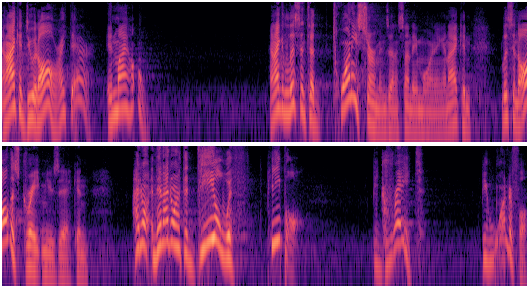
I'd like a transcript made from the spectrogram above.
and I can do it all right there in my home. And I can listen to 20 sermons on a Sunday morning, and I can listen to all this great music, and I don't, and then I don't have to deal with people. Be great, be wonderful.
